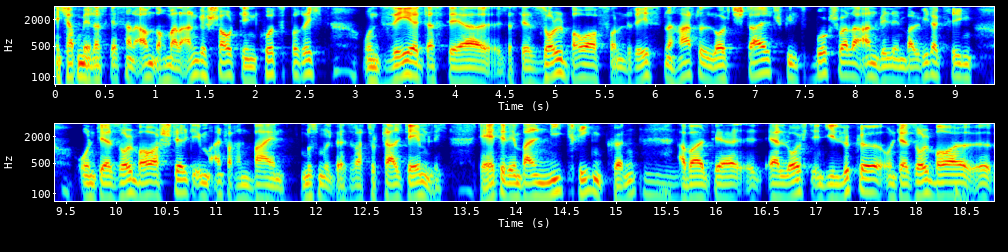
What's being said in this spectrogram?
ich habe mir das gestern Abend nochmal angeschaut, den Kurzbericht, und sehe, dass der, dass der Sollbauer von Dresden, Hartl, läuft steil, spielt Burgschwaller an, will den Ball wiederkriegen und der Sollbauer stellt ihm einfach ein Bein. Muss man, das war total dämlich. Der hätte den Ball nie kriegen können, mhm. aber der, er läuft in die Lücke und der Sollbauer äh,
